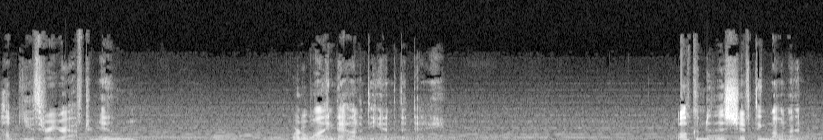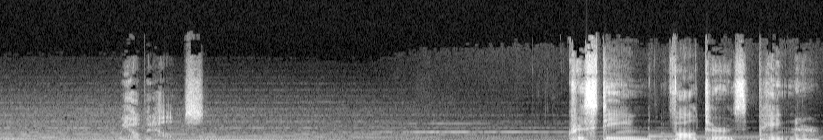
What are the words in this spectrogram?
help you through your afternoon, or to wind down at the end of the day. Welcome to this shifting moment. We hope it helps. Christine Valters Paintner,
